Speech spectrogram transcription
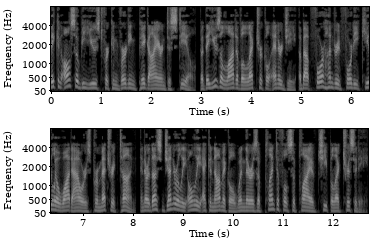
They can also be used for converting pig iron to steel, but they use a lot of electrical energy about 440 kWh per metric ton, and are thus generally only economical when there is a plentiful supply of cheap electricity.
